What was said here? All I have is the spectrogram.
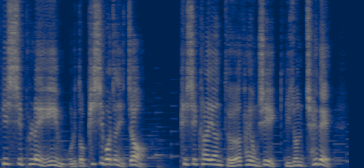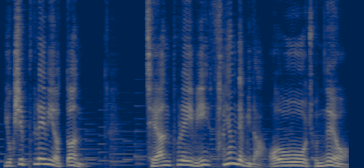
PC 플레임, 우리 또 PC 버전 있죠? PC 클라이언트 사용 시 기존 최대 60 프레임이었던 제한 프레임이 상향됩니다. 어우, 좋네요.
